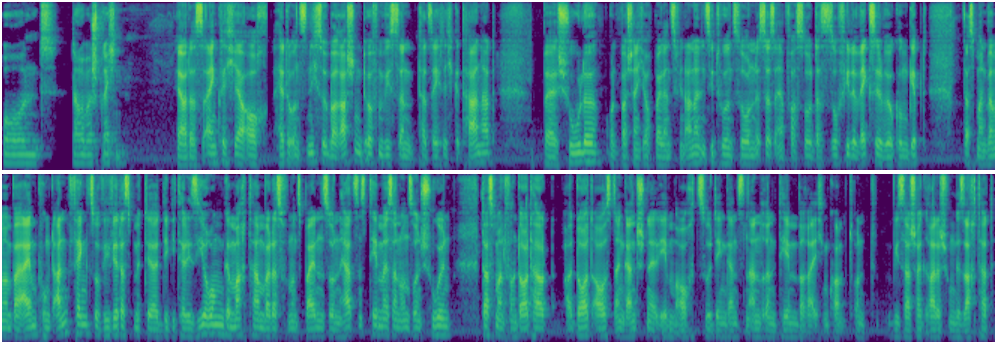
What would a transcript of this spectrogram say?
und darüber sprechen. Ja, das eigentlich ja auch hätte uns nicht so überraschen dürfen, wie es dann tatsächlich getan hat bei Schule und wahrscheinlich auch bei ganz vielen anderen Institutionen ist das einfach so, dass es so viele Wechselwirkungen gibt, dass man, wenn man bei einem Punkt anfängt, so wie wir das mit der Digitalisierung gemacht haben, weil das von uns beiden so ein Herzensthema ist an unseren Schulen, dass man von dort, dort aus dann ganz schnell eben auch zu den ganzen anderen Themenbereichen kommt. Und wie Sascha gerade schon gesagt hat,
